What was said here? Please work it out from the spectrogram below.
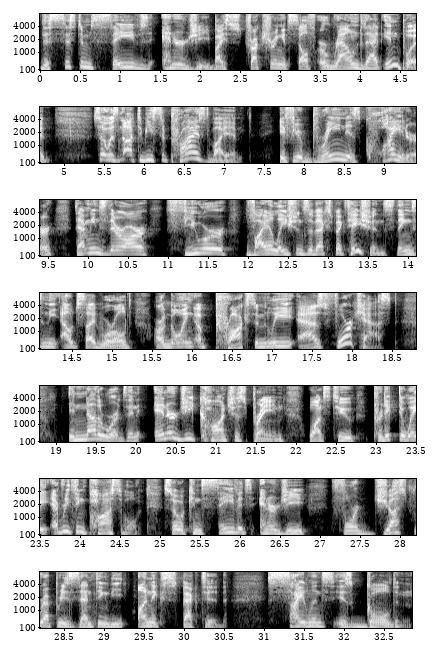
the system saves energy by structuring itself around that input so as not to be surprised by it. If your brain is quieter, that means there are fewer violations of expectations. Things in the outside world are going approximately as forecast. In other words, an energy conscious brain wants to predict away everything possible so it can save its energy for just representing the unexpected. Silence is golden.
